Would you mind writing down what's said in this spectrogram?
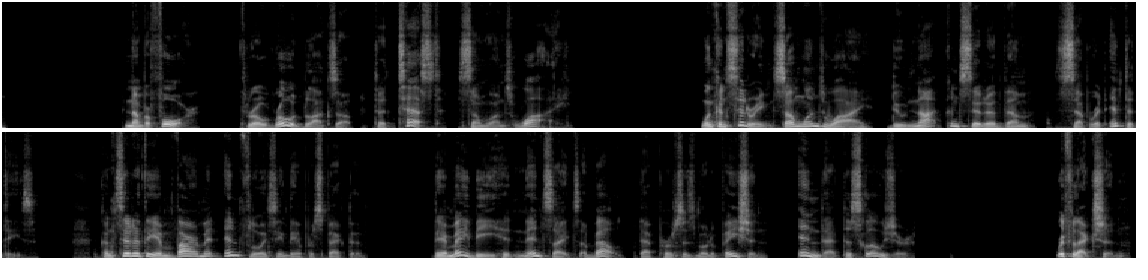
Number four, throw roadblocks up to test someone's why. When considering someone's why, do not consider them separate entities. Consider the environment influencing their perspective. There may be hidden insights about that person's motivation in that disclosure. Reflection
